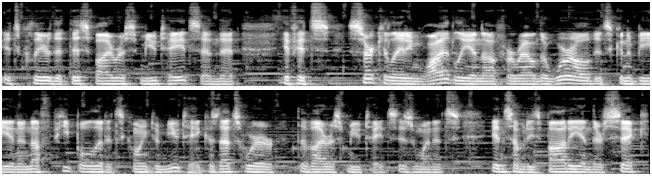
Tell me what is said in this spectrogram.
it's clear that this virus mutates, and that if it's circulating widely enough around the world, it's going to be in enough people that it's going to mutate, because that's where the virus mutates is when it's in somebody's body and they're sick,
